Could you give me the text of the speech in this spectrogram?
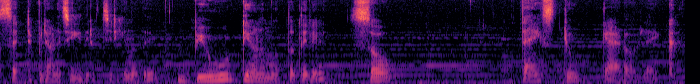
സെറ്റപ്പിലാണ് ചെയ്തു വെച്ചിരിക്കുന്നത് ബ്യൂട്ടിയാണ് മൊത്തത്തിൽ so thanks to Kado like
